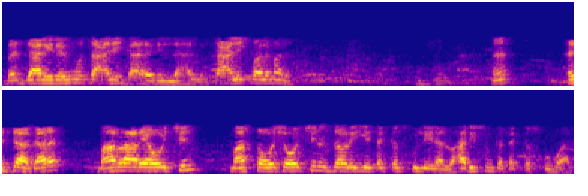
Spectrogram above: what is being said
በዛ ላይ ደግሞ ታዕሊቅ አደርግልሃለሁ ታዕሊቅ ማለት ማለት እ ህዳግ አረ ማብራሪያዎችን ማስታወሻዎችን እዛው ላይ እየጠቀስኩልህ ይላሉ ሐዲሱን ከጠቀስኩ በኋላ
